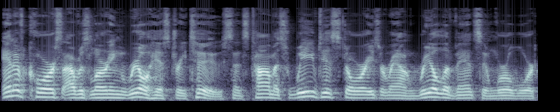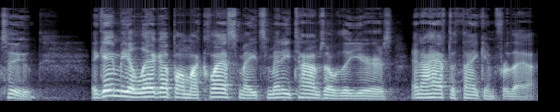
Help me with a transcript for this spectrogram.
And of course, I was learning real history too, since Thomas weaved his stories around real events in World War II. It gave me a leg up on my classmates many times over the years, and I have to thank him for that.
